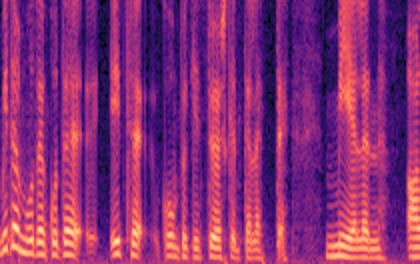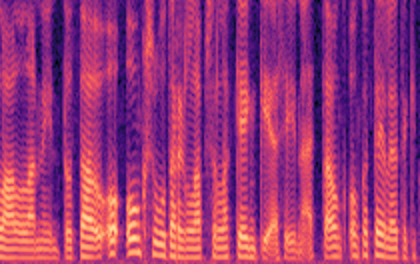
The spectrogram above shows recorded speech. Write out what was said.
Miten muuten, kun te itse kumpikin työskentelette mielen alalla, niin tota, onko suutarin lapsella kenkiä siinä, että on, onko teillä jotenkin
